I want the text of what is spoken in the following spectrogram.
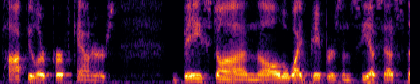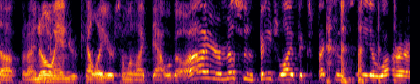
popular perf counters based on all the white papers and CSS stuff. But I know yeah. Andrew Kelly or someone like that will go, "Oh, you're missing page life expectancy." or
